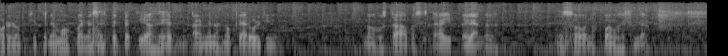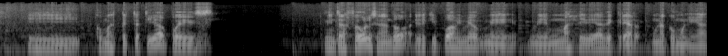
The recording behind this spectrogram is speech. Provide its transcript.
por lo que tenemos buenas expectativas de al menos no quedar último. Nos gusta pues estar ahí peleándola, eso nos podemos defender. Y como expectativa pues mientras fue evolucionando el equipo, a mí me, me- me llamó más la idea de crear una comunidad.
